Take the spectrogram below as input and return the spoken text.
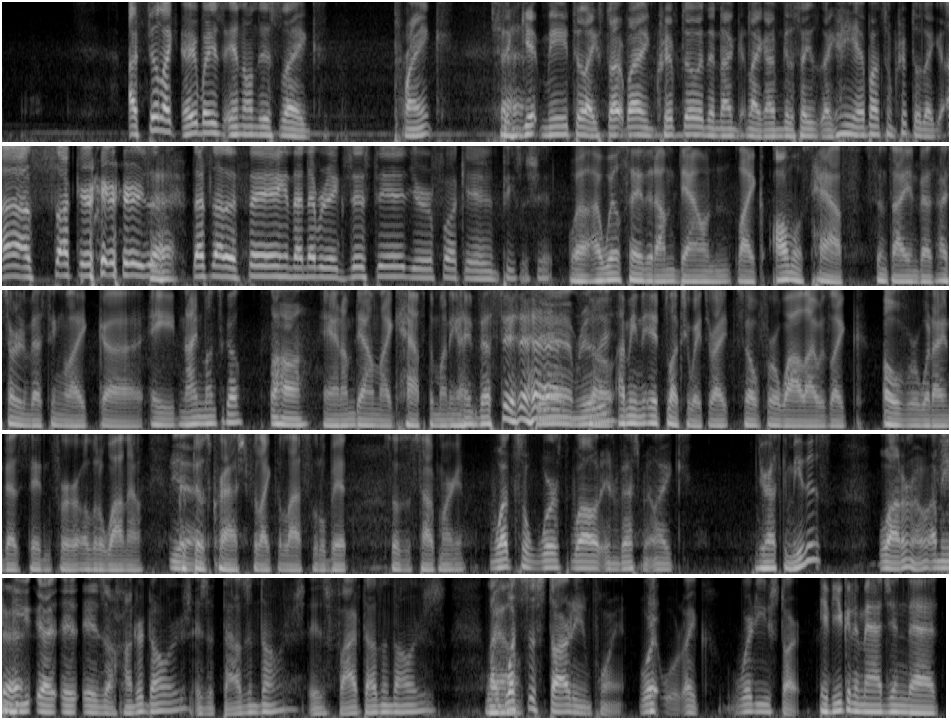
I feel like everybody's in on this like prank to get me to like start buying crypto, and then I like I'm gonna say like, hey, I bought some crypto. Like, ah, sucker, that's not a thing. That never existed. You're a fucking piece of shit. Well, I will say that I'm down like almost half since I invest. I started investing like uh, eight, nine months ago, Uh huh. and I'm down like half the money I invested. Damn, So, really? I mean, it fluctuates, right? So for a while, I was like over what I invested, and for a little while now, Yeah. crypto's crashed for like the last little bit. So is the stock market. What's a worthwhile investment? Like, You're asking me this? well, I don't know. I mean, So- you, uh, is a hundred dollars? Is a thousand dollars? Is five thousand dollars? Like, Well- what's the starting point? Where, like, where do you start? if you can imagine that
